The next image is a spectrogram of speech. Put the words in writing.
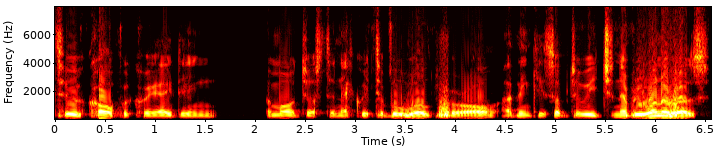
to call for creating a more just and equitable world for all. I think it's up to each and every one of us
